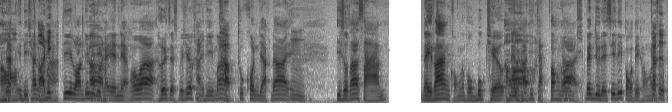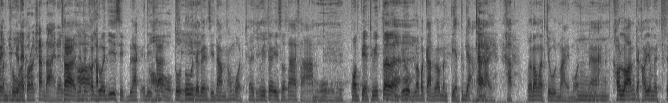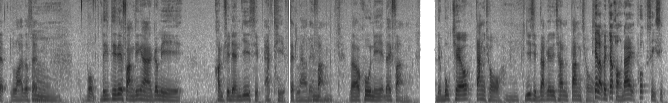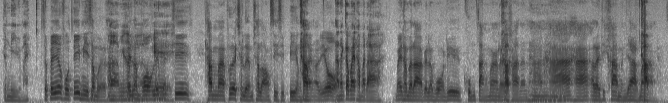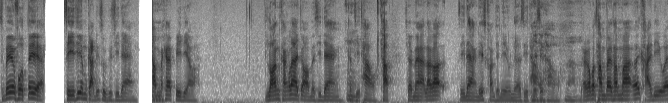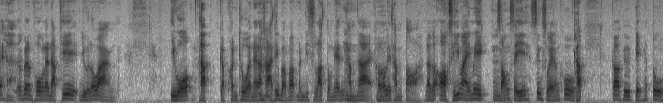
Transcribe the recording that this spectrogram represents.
อ๋อ20 Black Edition ออ๋ออกที่มาที่ launch ที่มีอ๋อที่ High End เนี่ย เพราะว่า Heritage Special ขายดีมาครักบทุกคนอยากได้อืม Esotar 3 ในร่างของลำโพง bookshelf อ๋อในราคาที่จับต้องได้โอเคเป็นอยู่ในซีรีส์ปกติของก็คือเป็น Contour อยู่ในโปรดักชันไดได้เลยใช่ จะเป็นอ๋อ Contour 20 Black Edition อ๋อโอเคตัวตู้จะเป็นสีดำทั้งหมดใช้ tweeter Esotar โอ้โห3พอเปลี่ยน tweeter อ่าพี่อุ้มรับประกันว่ามันเปลี่ยนทุกอย่างข้างในครับก็ต้องมาจูนใหม่หมดนะเขา launch แต่เขายังไม่เสร็จร้อยเปอร์เซ็นต์ผมที่ที่ได้ฟังที่งานก็มี Confidence 20 Active เสร็จแล้วได้ฟัง แล้วคู่นี้ได้ฟัง the bookshelf ตั้งโชว์ 20 Black Edition ตั้งโชว์ ที่เราเป็นเจ้าของได้พวก 40 ยังมีอยู่ไหม Special 40 มีเสมอครับอ่ามีเสมอเป็นลำโพงโอเคที่ทำมาเพื่อเฉลิมฉลอง 40 ปีของครับแบรนด์ Audio อันนั้นก็ไม่ธรรมดา ไม่ธรรมดาเป็นลำโพงที่คุ้มตังค์มากในครับราคานั้นหาหาหาอะไรที่ค่ามันยากคมารักบ Special Fortyสีที่จำกัดที่สุดคือสีแดงทำมาแค่ปีเดียว launch ครั้งแรกจะออกเป็นสีแดงกับสีเทาครับใช่ไหมฮะแล้วก็ สีแดง discontinue เหลือสีเทามีสีเทาอ่าแล้วก็มาทำไปทำมาเอ้ยขายดีเว้ยฮะแล้วเป็นลำโพงระดับที่อยู่ระหว่าง Evoke ครับกับ Contour ในราคาที่แบบว่ามันมีสล็อตตรงเนี้ยที่ทำได้ เขาก็เลยทำต่อ แล้วก็ออกสีใหม่มาอีกสองสีซึ่งสวยทั้งคู่ครับก็คือเปลี่ยนแค่ตู้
